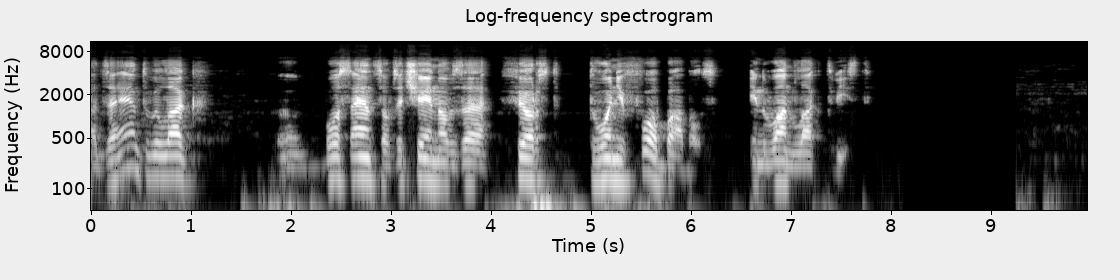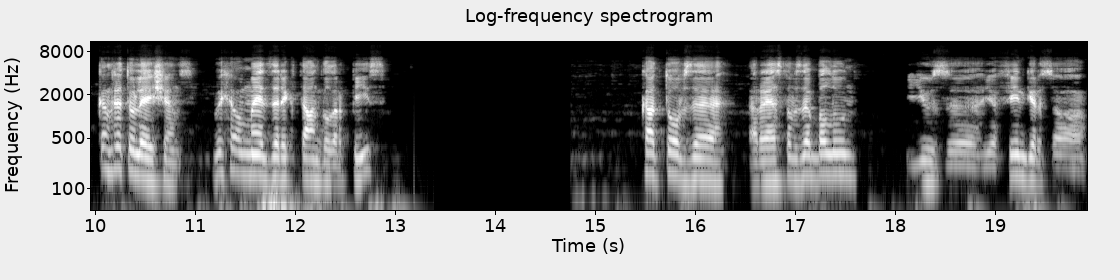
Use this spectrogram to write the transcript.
At the end we lock uh, both ends of the chain of the first 24 bubbles in one lock twist. Congratulations, we have made the rectangular piece. Cut off the rest of the balloon. Use uh, your fingers or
